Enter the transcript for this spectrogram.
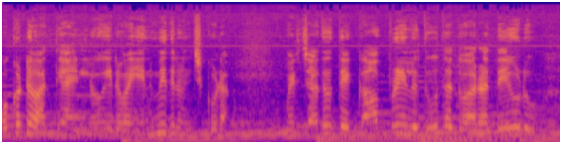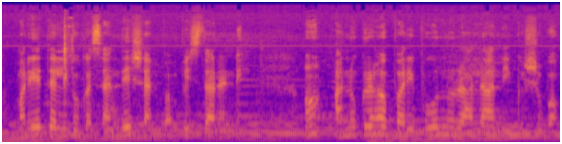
ఒకటో అధ్యాయంలో ఇరవై ఎనిమిది నుంచి కూడా. మీరు చదివితే గాబ్రీలు దూత ద్వారా దేవుడు మరియ తల్లికి ఒక సందేశాన్ని పంపిస్తారండి. అనుగ్రహ పరిపూర్ణురాలా నీకు శుభం.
